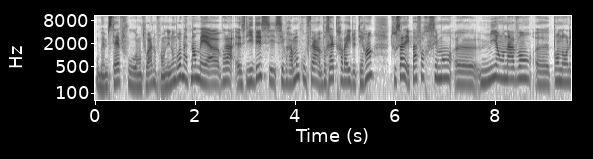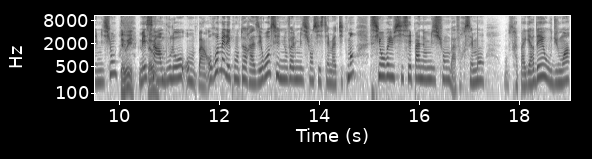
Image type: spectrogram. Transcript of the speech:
ou même Steph ou Antoine. Enfin, on est nombreux maintenant, mais euh, voilà. L'idée, c'est vraiment qu'on fait un vrai travail de terrain. Tout ça n'est pas forcément euh, mis en avant euh, pendant l'émission. Eh oui. Mais bah c'est oui. un boulot, on, ben, on remet les compteurs à zéro, c'est une nouvelle mission Si on réussissait pas nos missions, bah forcément, on serait pas gardé, ou du moins,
